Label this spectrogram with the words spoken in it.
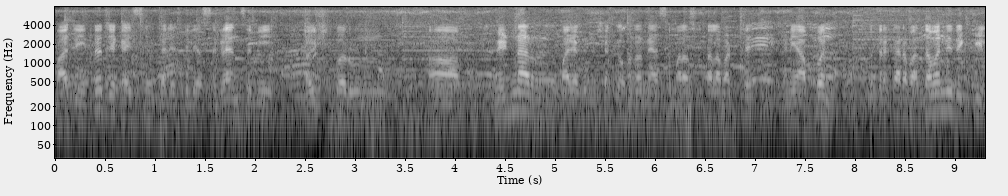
माझे इतर जे काही सहकारी असतील या सगळ्यांचं मी आयुष्यभरून अ, फेडणार माझ्याकडून शक्य होणार नाही असं मला स्वतःला वाटते आणि आपण पत्रकार बांधवांनी देखील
